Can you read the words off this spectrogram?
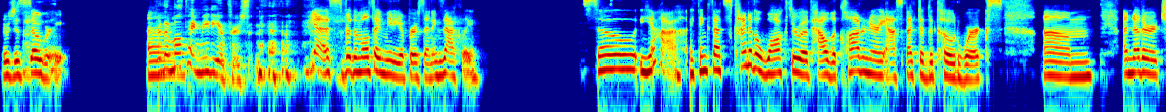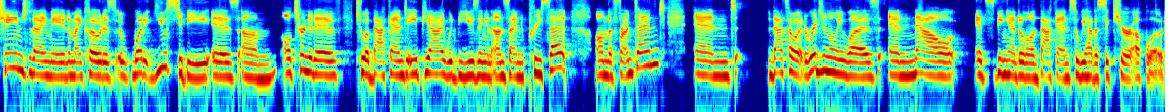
which is so great. For the Um, multimedia person. Yes for the multimedia person exactly. So yeah i think that's kind of a walkthrough of how the cloudinary aspect of the code works um, another change that i made in my code is uh, what it used to be is um, alternative to a backend api would be using an unsigned preset on the front end and that's how it originally was and now it's being handled on the back end so we have a secure upload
